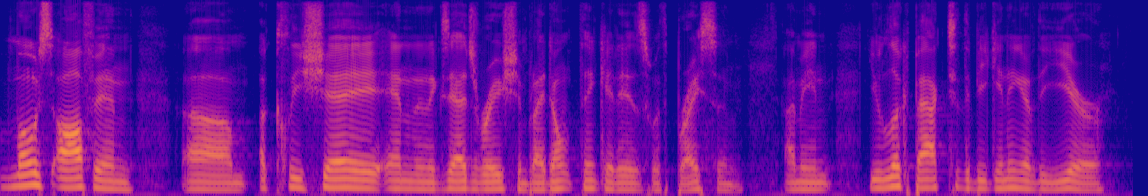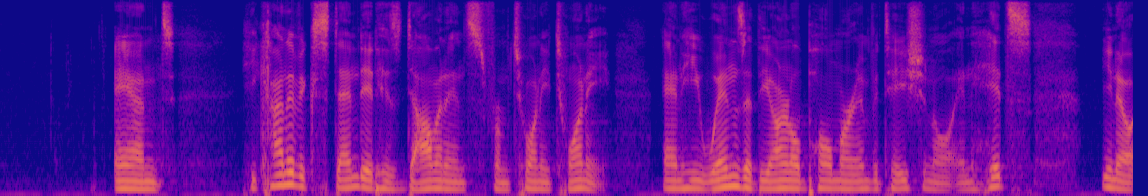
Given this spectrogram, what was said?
most often um, a cliche and an exaggeration, but I don't think it is with Bryson. I mean, you look back to the beginning of the year, and he kind of extended his dominance from 2020, and he wins at the Arnold Palmer Invitational and hits. You know,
